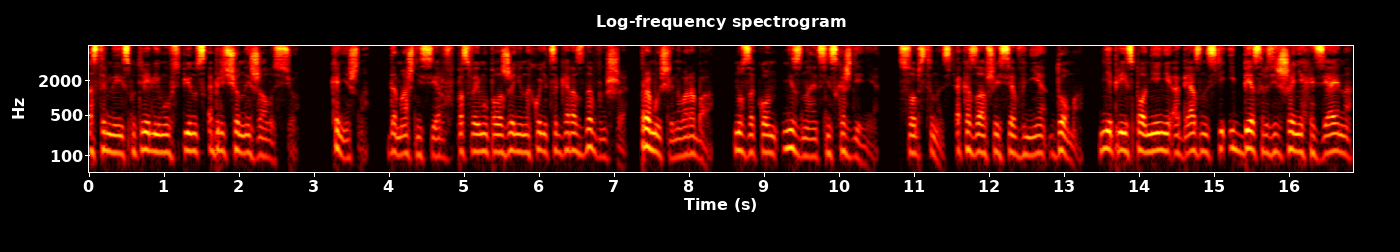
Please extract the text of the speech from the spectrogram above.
Остальные смотрели ему в спину с обреченной жалостью. Конечно, домашний серв по своему положению находится гораздо выше промышленного раба, но закон не знает снисхождения. Собственность, оказавшаяся вне дома, не при исполнении обязанностей и без разрешения хозяина,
